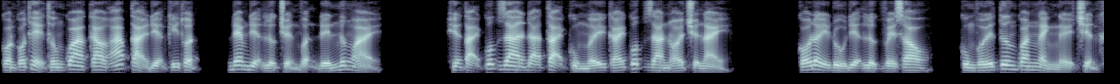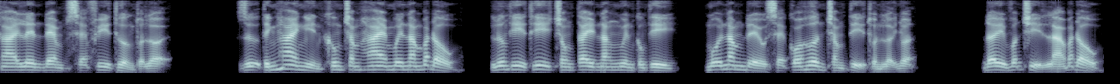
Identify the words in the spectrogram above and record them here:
còn có thể thông qua cao áp tải điện kỹ thuật, đem điện lực chuyển vận đến nước ngoài hiện tại quốc gia đã tại cùng mấy cái quốc gia nói chuyện này. Có đầy đủ điện lực về sau, cùng với tương quan ngành nghề triển khai lên đem sẽ phi thường thuận lợi. Dự tính 2020 năm bắt đầu, lương thi thi trong tay năng nguyên công ty, mỗi năm đều sẽ có hơn trăm tỷ thuần lợi nhuận. Đây vẫn chỉ là bắt đầu,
